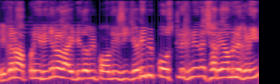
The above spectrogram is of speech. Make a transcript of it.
ਠੀਕ ਹੈ ਨਾ? ਆਪਣੀ ਰੀਜਨਲ ਆਈਡੀ ਤੋਂ ਵੀ ਪਾਉਂਦੀ ਸੀ। ਜਿਹੜੀ ਵੀ ਪੋਸਟ ਲਿਖਣੀ ਇਹਨੇ ਸ਼ਰੇਆਮ ਲਿਖਣੀ।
